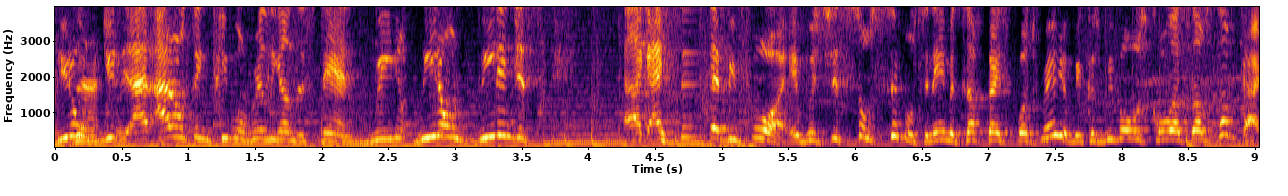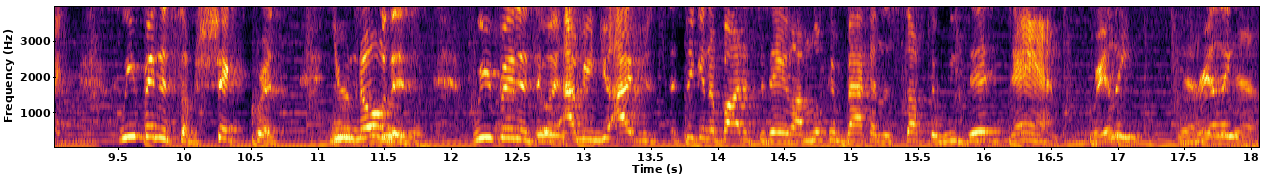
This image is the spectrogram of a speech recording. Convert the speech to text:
You exactly. don't. You, I, I don't think people really understand. We we don't. We didn't just like I said before, it was just so simple to name a Tough Guy Sports Radio because we've always called ourselves Tough Guys. We've been in some shit, Chris. You Absolutely. know this. We've been in. I mean, I was thinking about it today. I'm looking back on the stuff that we did. Damn, really? Yeah, really? Yeah,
